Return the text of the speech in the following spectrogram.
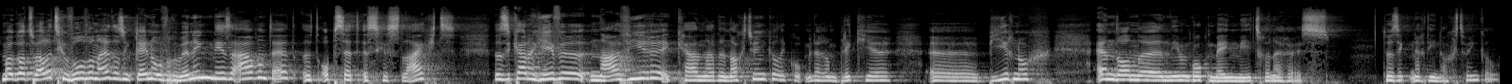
Maar ik had wel het gevoel van, hè, dat is een kleine overwinning deze avond. Het opzet is geslaagd. Dus ik ga nog even navieren. Ik ga naar de nachtwinkel, ik koop me daar een blikje uh, bier nog. En dan uh, neem ik ook mijn metro naar huis. Dus ik naar die nachtwinkel.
